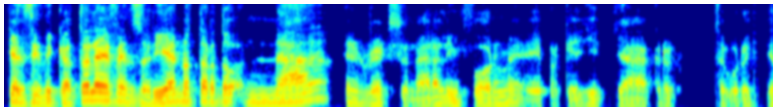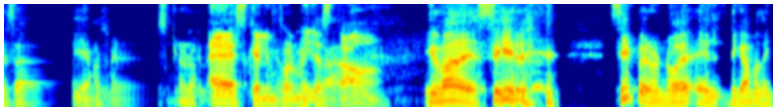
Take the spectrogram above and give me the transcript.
que el sindicato de la Defensoría no tardó nada en reaccionar al informe, eh, porque ya- ya creo, seguro ya sabía más o menos. claro, Es que el informe ya iba- estaba. Iba a decir, sí, pero no, el, digamos, la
